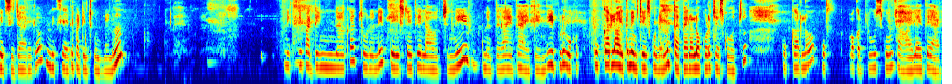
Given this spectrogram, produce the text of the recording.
మిక్సీ జారులో మిక్సీ అయితే పట్టించుకుంటున్నాను. మిక్సీ పట్టినాక చూడండి పేస్ట్ అయితే ఇలా వచ్చింది. మెత్తగా అయితే అయిపోయింది. ఇప్పుడు ఒక కుక్కర్లో అయితే నేను చేసుకుంటాను. తపేలలో కూడా చేసుకోవచ్చు. కుక్కర్లో కుక్ ఒక టూ స్పూన్స్ ఆయిల్ అయితే యాడ్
